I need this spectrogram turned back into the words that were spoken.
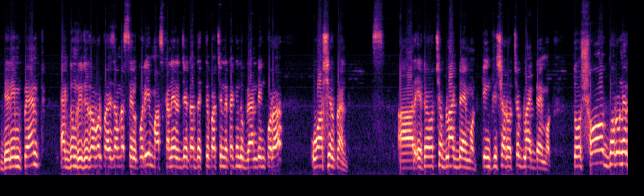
ডেনিম প্যান্ট একদম রিজনেবল প্রাইসে আমরা সেল করি। মাঝখানের যেটা দেখতে পাচ্ছেন, এটা কিন্তু ব্র্যান্ডিং করা ওয়াশের প্যান্ট আর এটা হচ্ছে ব্ল্যাক ডায়মন্ড কিংফিশার হচ্ছে ব্ল্যাক ডায়মন্ড তো সব ধরনের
